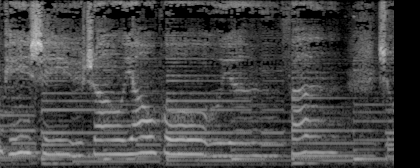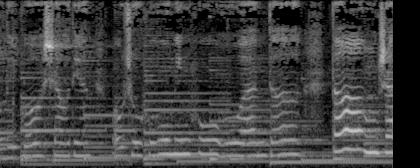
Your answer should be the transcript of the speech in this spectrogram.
顽皮细雨照耀过远帆，修理过小店某处忽明忽暗的灯盏。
